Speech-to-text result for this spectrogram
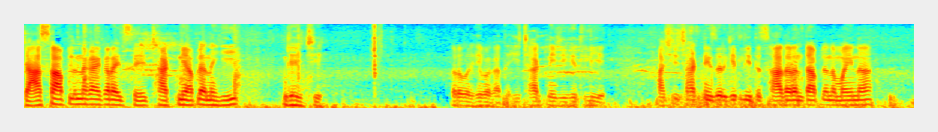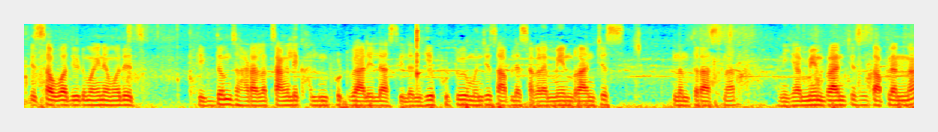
जास्त असं आपल्याला काय करायचं आहे छाटणी आपल्याला ही घ्यायची. बरोबर? हे बघा आता ही छाटणी जी घेतली आहे अशी छाटणी जर घेतली तर साधारणतः आपल्याला महिना ते सव्वा दीड महिन्यामध्येच एकदम झाडाला चांगले खालून फुटवे आलेले असतील. आणि हे फुटवे म्हणजेच आपल्या सगळ्या मेन ब्रांचेस नंतर असणार. आणि ह्या मेन ब्रांचेसच आपल्यांना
